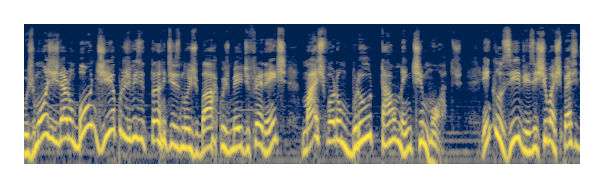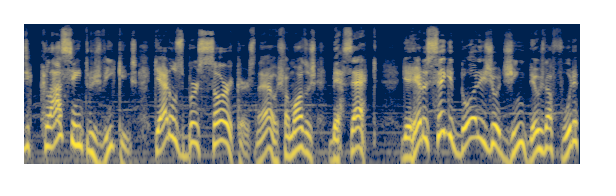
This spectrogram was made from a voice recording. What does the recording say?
Os monges deram bom dia para os visitantes nos barcos meio diferentes, mas foram brutalmente mortos. Inclusive, existia uma espécie de classe entre os vikings, que eram os berserkers, né? Os famosos berserk, guerreiros seguidores de Odin, deus da fúria,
